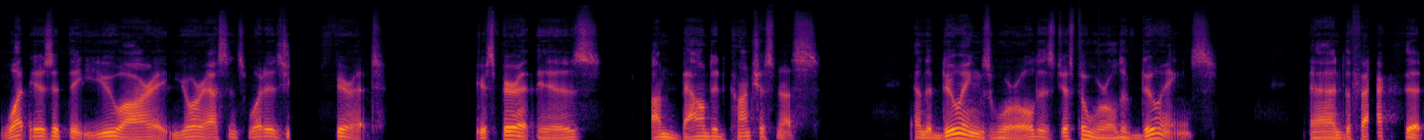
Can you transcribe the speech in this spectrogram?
What is it that you are at your essence? What is your spirit? Your spirit is unbounded consciousness. And the doings world is just a world of doings. And the fact that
